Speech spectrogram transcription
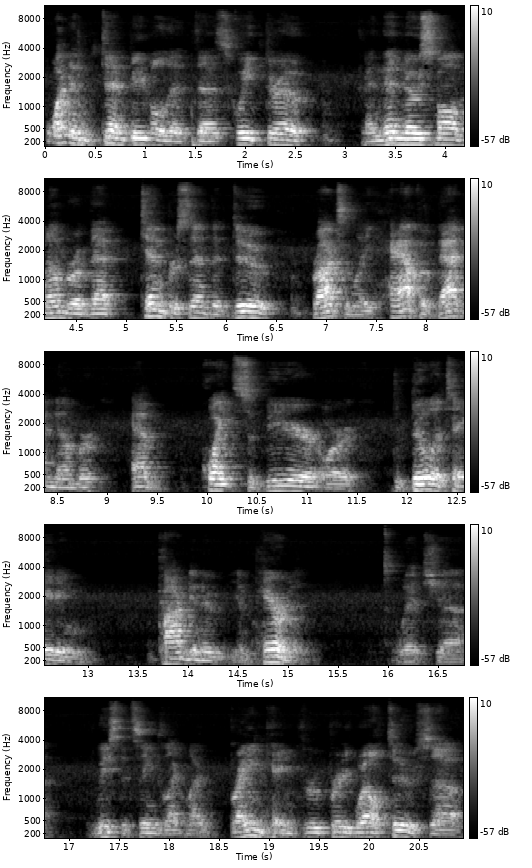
one in 10 people that uh, squeak through, and then no small number of that 10% that do, approximately half of that number have quite severe or debilitating cognitive impairment, which uh, at least it seems like my brain came through pretty well too. So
